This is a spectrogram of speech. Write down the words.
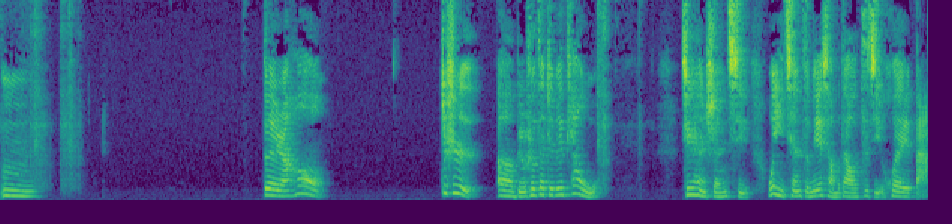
嗯，对，然后。就是呃，比如说在这边跳舞，其实很神奇。我以前怎么也想不到自己会把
